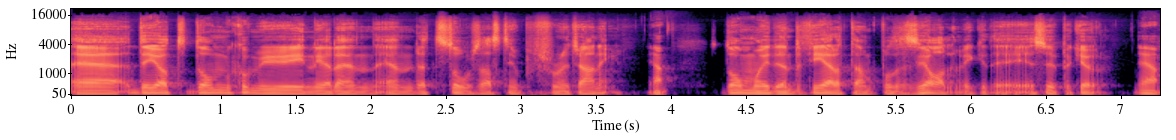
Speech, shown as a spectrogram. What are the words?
eh, det är att de kommer ju inleda en, en rätt stor satsning på personlig träning. Ja. De har identifierat den potentialen, vilket är superkul. Ja.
